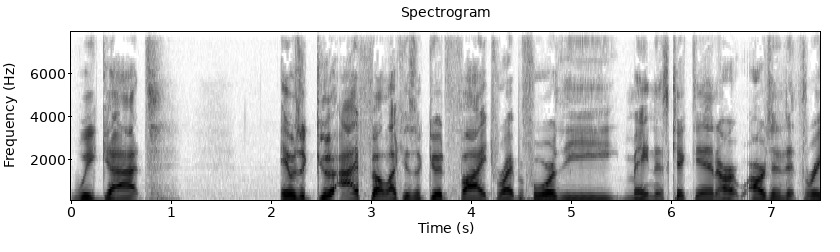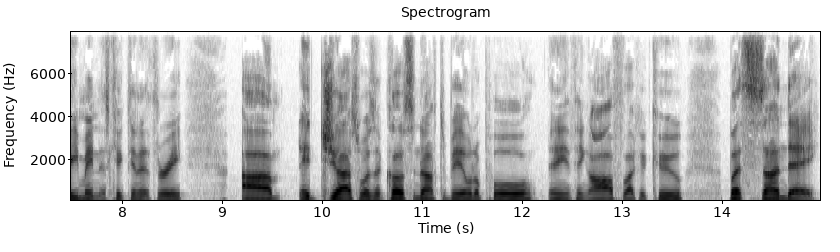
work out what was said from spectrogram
We got. It was a good. I felt like it was a good fight right before the maintenance kicked in. Our ours ended at three. Maintenance kicked in at three. Um, it just wasn't close enough to be able to pull anything off like a coup. But Sunday,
